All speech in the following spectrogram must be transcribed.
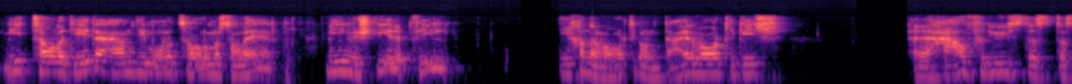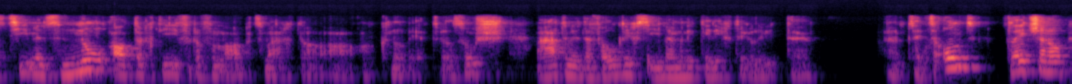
Wir zahlen jeden Ende Monat zahlen wir Salär. Wir investieren viel. Ich habe eine Erwartung und die Erwartung ist, äh, helfen uns, dass, dass Siemens noch attraktiver auf dem Arbeitsmarkt angenommen wird. Weil sonst werden wir nicht erfolgreich sein, wenn wir nicht die richtigen Leute äh, setzen. Und das Letzte noch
